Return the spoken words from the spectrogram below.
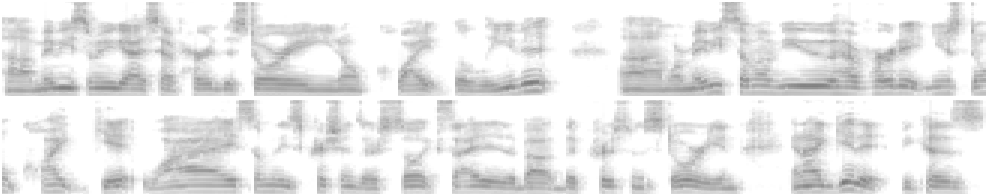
Uh, maybe some of you guys have heard the story and you don't quite believe it. Um, or maybe some of you have heard it and you just don't quite get why some of these Christians are so excited about the Christmas story. And and I get it because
